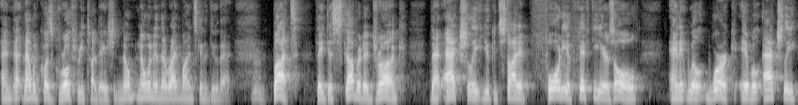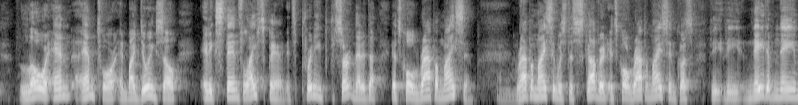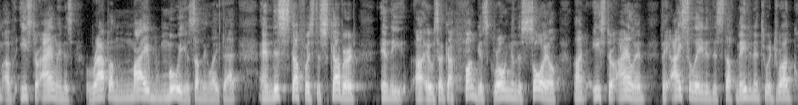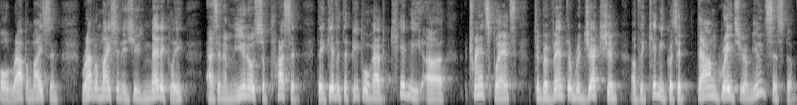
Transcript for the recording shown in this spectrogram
And that, that would cause growth retardation. No, no one in their right mind is going to do that. Hmm. But they discovered a drug that actually you could start at 40 or 50 years old and it will work. It will actually lower M, mTOR, and by doing so, it extends lifespan. It's pretty certain that it does. It's called rapamycin. Rapamycin was discovered. It's called rapamycin because the, the native name of Easter Island is Rapamaimui or something like that. And this stuff was discovered in the, uh, it was like a fungus growing in the soil on Easter Island. They isolated this stuff, made it into a drug called rapamycin. Rapamycin is used medically as an immunosuppressant. They give it to people who have kidney uh, transplants to prevent the rejection of the kidney because it downgrades your immune system.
